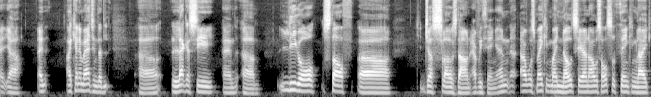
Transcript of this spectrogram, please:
uh, yeah, and I can imagine that uh, legacy and um, legal stuff uh, just slows down everything. And I was making my notes here, and I was also thinking like.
